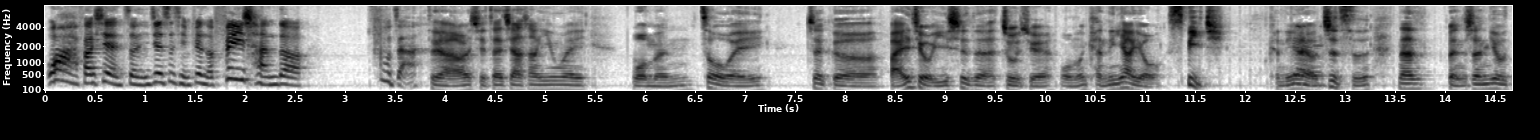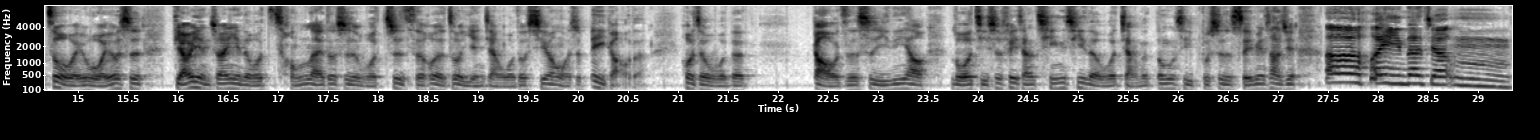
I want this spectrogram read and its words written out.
哇，发现整一件事情变得非常的复杂。对啊，而且再加上，因为我们作为这个白酒仪式的主角，我们肯定要有 speech，肯定要有致辞。那本身又作为我又是表演专业的，我从来都是我致辞或者做演讲，我都希望我是背稿的，或者我的稿子是一定要逻辑是非常清晰的，我讲的东西不是随便上去啊，欢迎大家，嗯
